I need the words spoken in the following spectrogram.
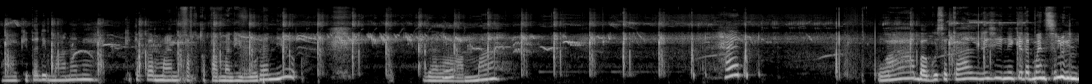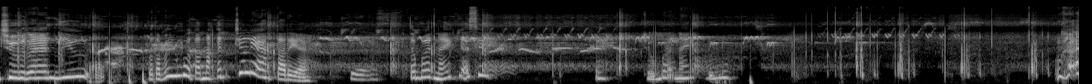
Wah, kita di mana nih? Kita ke main ke taman hiburan yuk. Sudah lama. Head. Wah, bagus sekali di sini kita main seluncuran yuk. Oh, tapi ini buat anak kecil ya, Tar ya? Iya. Kita boleh naik nggak sih? Eh, coba naik dulu. Nggak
